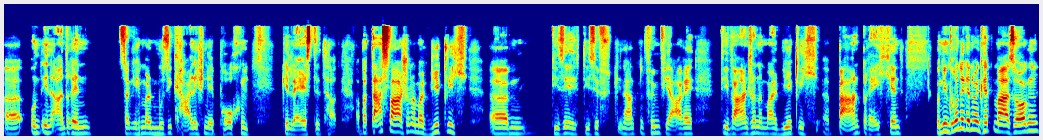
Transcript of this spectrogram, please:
äh, und in anderen sage ich mal, musikalischen Epochen geleistet hat. Aber das war schon einmal wirklich ähm, diese, diese genannten fünf Jahre, die waren schon einmal wirklich äh, bahnbrechend. Und im Grunde genommen könnte man auch sagen,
